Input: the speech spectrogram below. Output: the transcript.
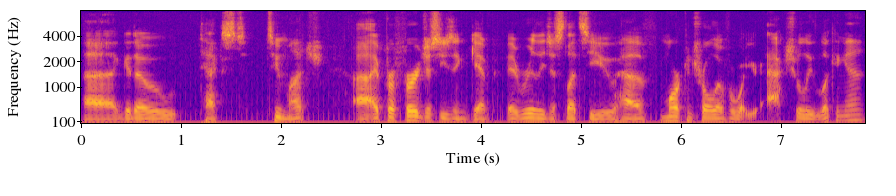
uh, Godot text too much. Uh, I prefer just using GIMP. It really just lets you have more control over what you're actually looking at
